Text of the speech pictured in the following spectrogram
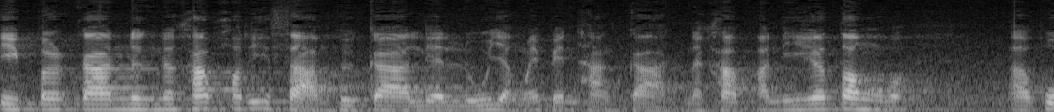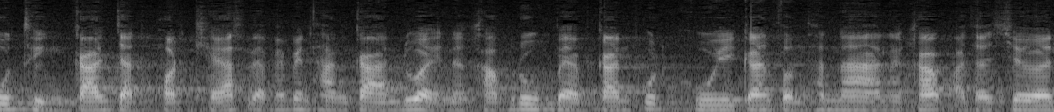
อีกประการหนึ่งนะครับข้อที่ 3 คือการเรียนรู้อย่างไม่เป็นทางการนะครับ อันนี้ก็ต้องพูดถึงการจัดพอดแคสต์แบบไม่เป็นทางการด้วยนะครับ รูปแบบการพูดคุยการสนทนานะครับ อาจจะเชิญ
